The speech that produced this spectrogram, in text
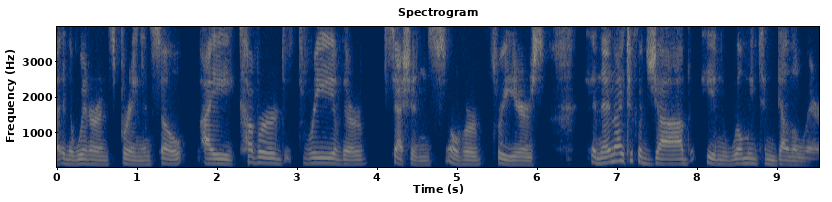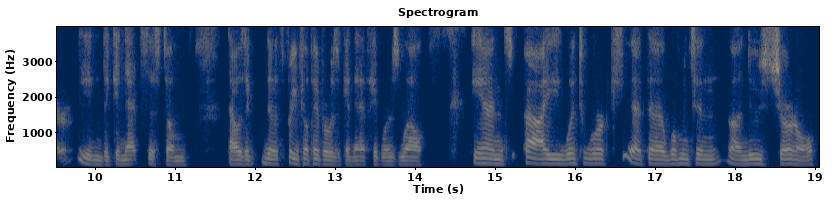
uh, in the winter and spring. And so I covered three of their sessions over three years. And then I took a job in Wilmington, Delaware, in the Gannett system. That was a, the Springfield paper was a Gannett paper as well. And I went to work at the Wilmington uh, News Journal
